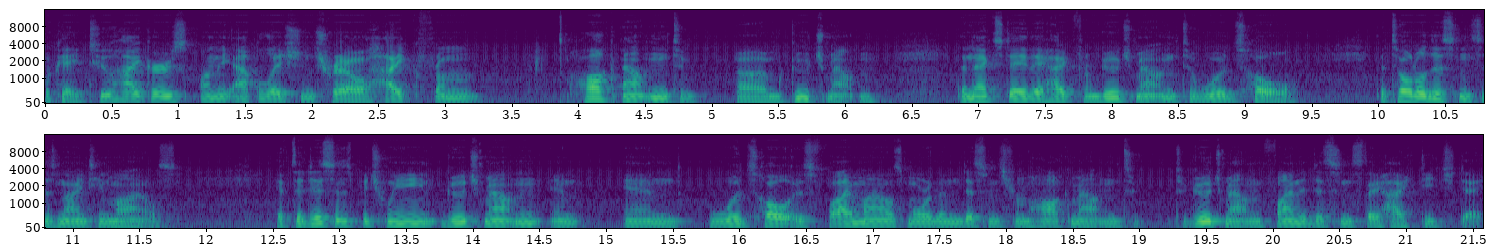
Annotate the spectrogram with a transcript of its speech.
Okay, two hikers on the Appalachian Trail hike from Hawk Mountain to um, Gooch Mountain. The next day they hike from Gooch Mountain to Woods Hole. The total distance is 19 miles. If the distance between Gooch Mountain and, and Woods Hole is 5 miles more than the distance from Hawk Mountain to, to Gooch Mountain, find the distance they hiked each day.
